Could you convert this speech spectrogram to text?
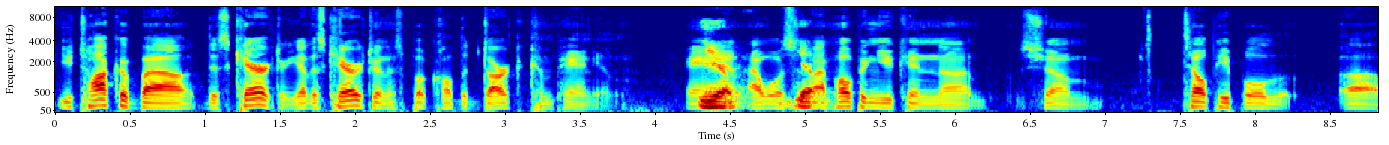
you talk about this character. You have this character in this book called the Dark Companion. And yeah. I was yep. I'm hoping you can uh, show, tell people uh,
